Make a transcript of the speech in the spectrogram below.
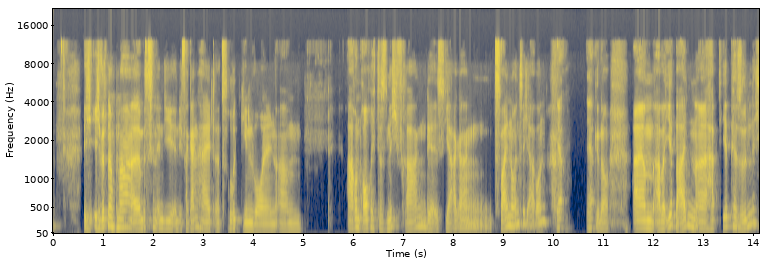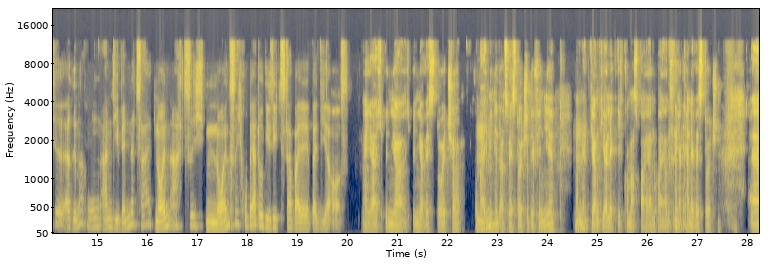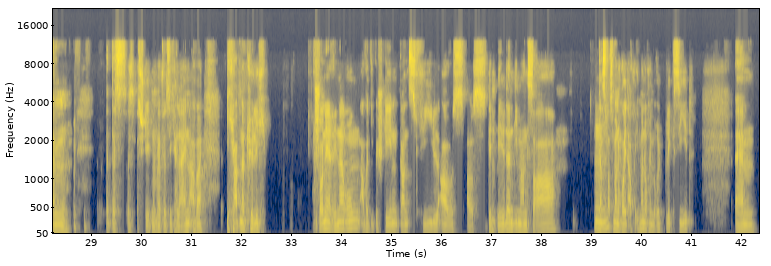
Ich, ich würde noch mal äh, ein bisschen in die, in die Vergangenheit äh, zurückgehen wollen. Ähm, Aaron brauche ich das nicht fragen, der ist Jahrgang 92, Aaron? Ja. Ja. Genau. Ähm, aber ihr beiden, äh, habt ihr persönliche Erinnerungen an die Wendezeit 89, 90, Roberto? Wie sieht es da bei, bei dir aus? Naja, ich bin ja, ich bin ja Westdeutscher, wobei mhm. ich mich nicht als Westdeutscher definiere. Man mhm. merkt ja am Dialekt, ich komme aus Bayern. Bayern sind ja keine Westdeutschen. Ähm, das, das steht nochmal für sich allein. Aber ich habe natürlich schon Erinnerungen, aber die bestehen ganz viel aus, aus den Bildern, die man sah, Mhm. Das, was man heute auch immer noch im Rückblick sieht. Ähm,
